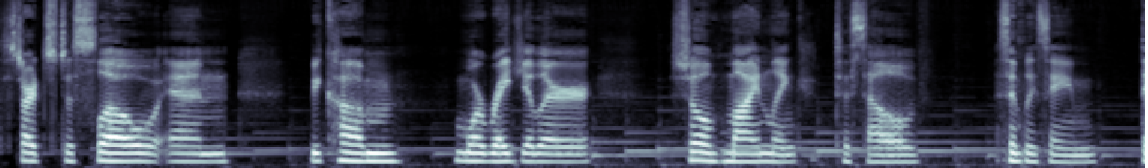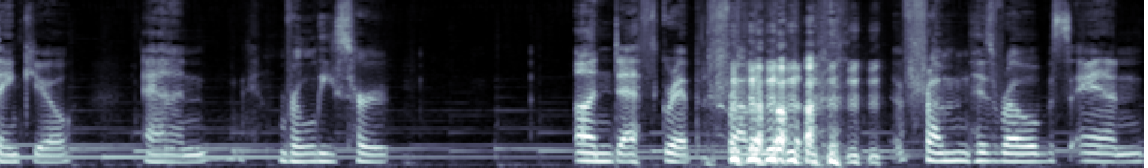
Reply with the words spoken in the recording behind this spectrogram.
starts to slow and become more regular, she'll mind link to Selv, simply saying thank you and release her undeath grip from from his robes and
